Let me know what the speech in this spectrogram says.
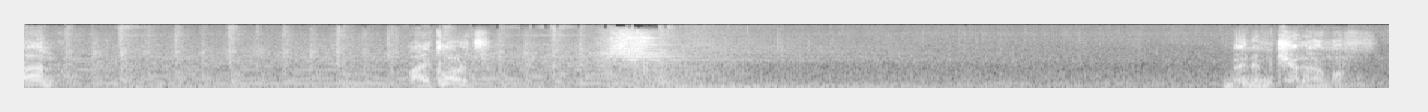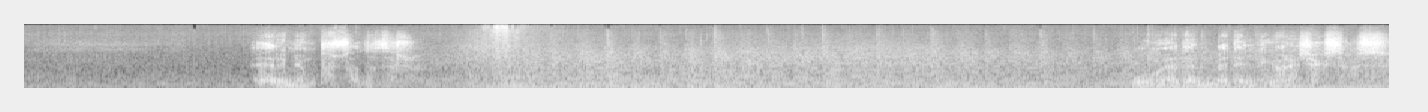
Orhan! Aykurt! Benim kelamım erimin pusadıdır. Bunu edenin bedelini göreceksiniz.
